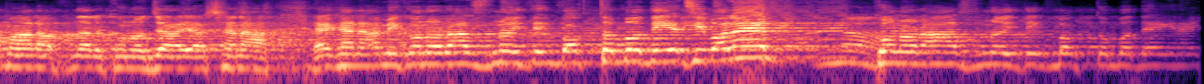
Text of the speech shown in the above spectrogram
আমার আপনার কোনো যায় আসে না। এখানে আমি কোনো রাজনৈতিক বক্তব্য দিয়েছি বলেন। কোনো রাজনৈতিক বক্তব্য দেয় নাই।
